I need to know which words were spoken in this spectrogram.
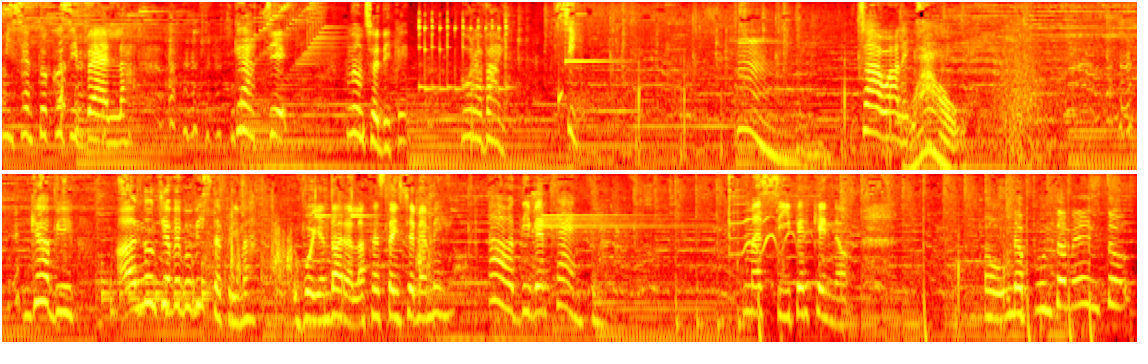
Mi sento così bella. Grazie. Non c'è di che. Ora vai. Sì. Ciao Alex. Wow! Gabi, ah, non ti avevo vista prima. Vuoi andare alla festa insieme a me? Oh, divertente. Ma sì, perché no? Ho un appuntamento!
